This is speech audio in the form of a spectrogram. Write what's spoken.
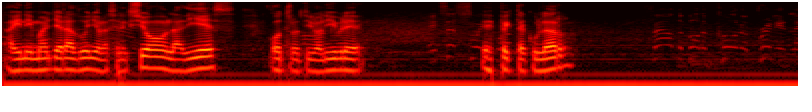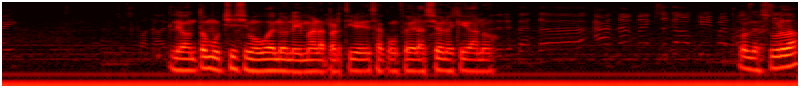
Ahí Neymar ya era dueño de la selección, la 10. Otro tiro libre espectacular. Levantó muchísimo vuelo Neymar a partir de esa confederaciones que ganó. Gol de zurda.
